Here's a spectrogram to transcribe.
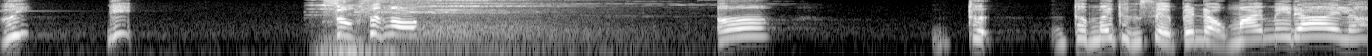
เฮ้ย นี่ สุขสงบ เออททำไมถึงเสกเป็นดอกไม้ไม่ได้ล่ะ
